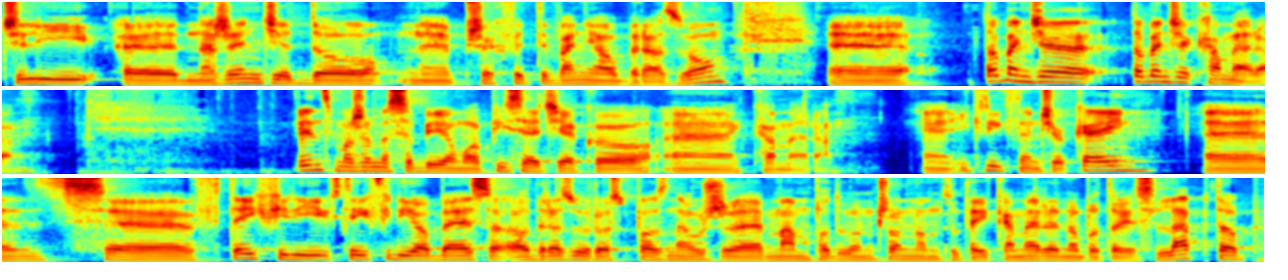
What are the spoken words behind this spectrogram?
czyli e, narzędzie do e, przechwytywania obrazu. To będzie, to będzie kamera, więc możemy sobie ją opisać jako kamera i kliknąć OK. E, w tej, chwili, w tej chwili OBS od razu rozpoznał, że mam podłączoną tutaj kamerę, no bo to jest laptop,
